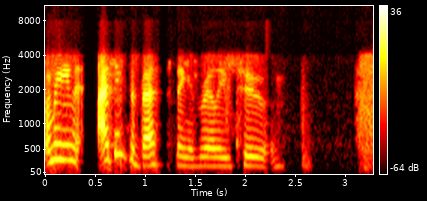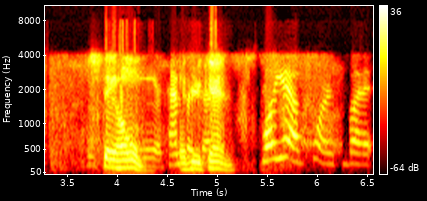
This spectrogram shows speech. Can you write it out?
I mean, I think the best thing is really to Stay home if you can. Well, yeah, of course, but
